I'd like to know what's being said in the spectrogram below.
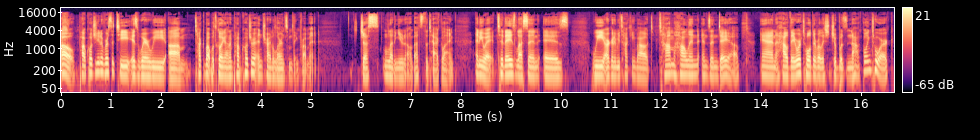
Oh, Pop Culture University is where we um, talk about what's going on in pop culture and try to learn something from it. Just letting you know, that's the tagline. Anyway, today's lesson is we are going to be talking about Tom Holland and Zendaya and how they were told their relationship was not going to work.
